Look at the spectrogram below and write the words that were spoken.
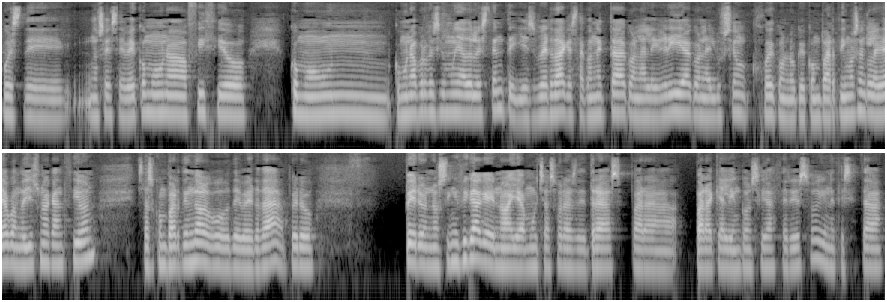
pues de, no sé, se ve como un oficio, como, un, como una profesión muy adolescente y es verdad que está conectada con la alegría, con la ilusión, joder, con lo que compartimos en realidad. Cuando oyes una canción estás compartiendo algo de verdad, pero, pero no significa que no haya muchas horas detrás para, para que alguien consiga hacer eso y necesita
